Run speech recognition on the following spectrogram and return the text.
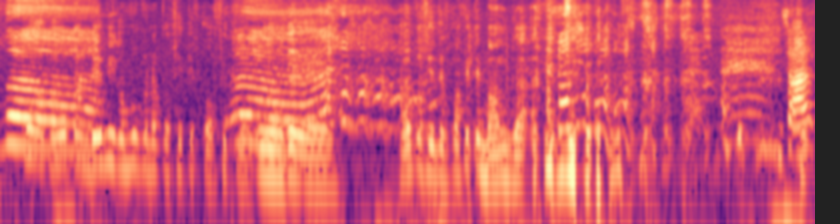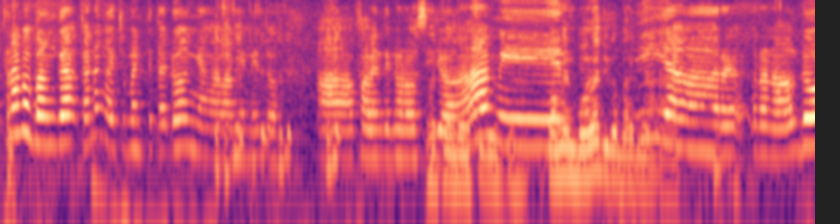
wah kamu pandemi kamu pernah positif covid loh Wih. kamu positif covid ya bangga soal kenapa bangga karena nggak cuma kita doang yang ngalamin itu Ah, Valentino Rossi juga ngalamin pemain bola juga banyak iya Ronaldo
